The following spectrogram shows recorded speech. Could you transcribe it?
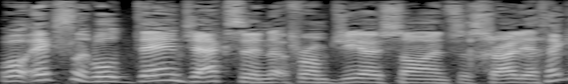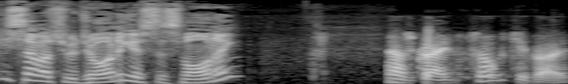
Well, excellent. Well, Dan Jackson from Geoscience Australia, thank you so much for joining us this morning That was great to talk to you both.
